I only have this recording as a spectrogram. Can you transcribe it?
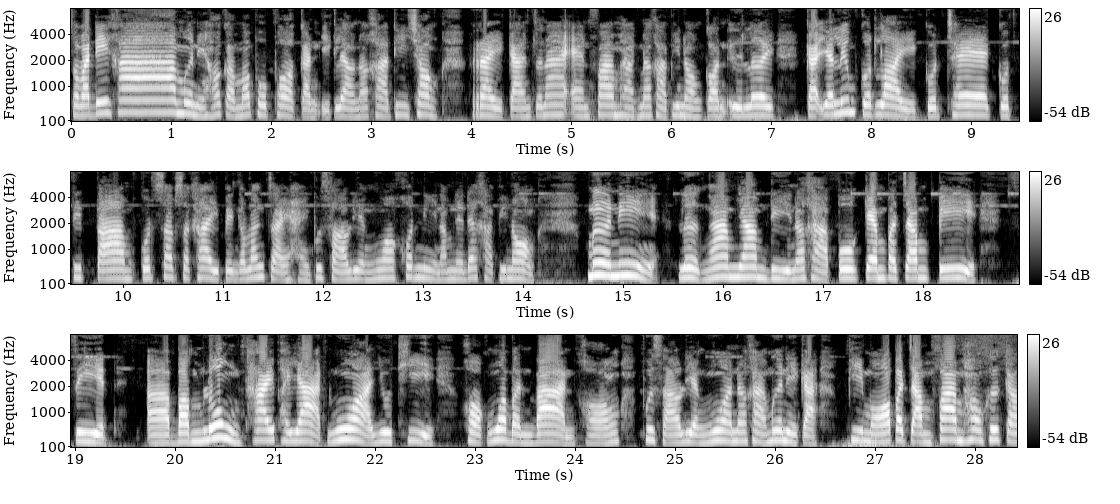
สวัสดีค่ะ มือนี้เขากลับมาพบพอกันอีกแล้วนะคะ ที่ช่องไร่การจนาแอนฟาร์มฮักนะคะ พี่น้องก่อนอื่นเลยกะอย่าลืมกดไลค์กดแชร์ กดติดตาม กดซับสไครต์เป็นกำลังใจให้ผู้สาวเลี้ยงงัวคนนี้นำเนยเด้อค่ะ พี่น้องมือนี่เลิกงามย่ามดีนะคะ โปรแกรมประจำปีสีดอ่ บำรุงทายพยาธิงัวอยู่ที่ขอกงัวบ้านๆของผู้สาวเลี้ยงงัวเนาะค่ะเมื่อนี้กะพี่หมอประจำฟาร์มเฮาคือเก่า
